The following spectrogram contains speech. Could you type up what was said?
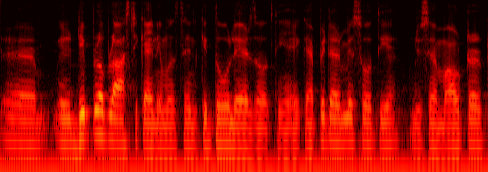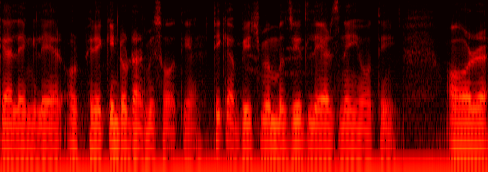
डिप्लोब्लास्टिक एनिमल्स हैं, इनकी दो लेयर्स होती हैं, एक एपिडर्मिस होती है, जिसे हम आउटर कह लेंगे लेयर और फिर एक इंडोडर्मिस होती है, ठीक है? बीच में मज़ीद लेयर्स नहीं होती। और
